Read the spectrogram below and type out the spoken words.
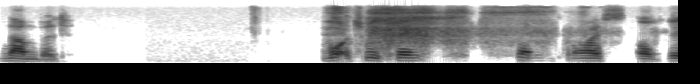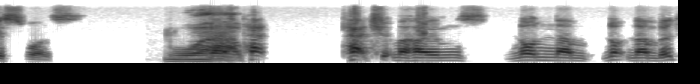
numbered. What do we think the price of this was? Wow. That's Pat- Patrick Mahomes, non num not numbered,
